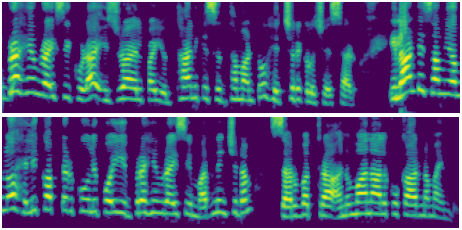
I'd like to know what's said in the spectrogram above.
ఇబ్రహీం రైసీ కూడా ఇజ్రాయెల్ పై యుద్ధానికి సిద్ధమంటూ హెచ్చరికలు చేశాడు. ఇలాంటి సమయంలో హెలికాప్టర్ కూలిపోయి ఇబ్రహీం రైసీ మరణించడం సర్వత్రా అనుమానాలకు కారణమైంది.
